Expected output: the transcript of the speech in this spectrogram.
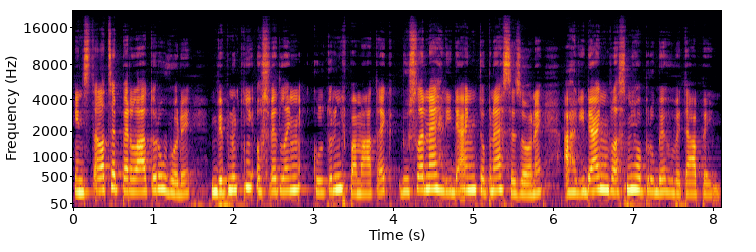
instalace perlátorů vody, vypnutí osvětlení kulturních památek, důsledné hlídání topné sezóny a hlídání vlastního průběhu vytápění.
